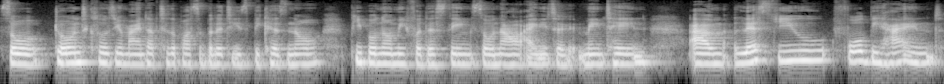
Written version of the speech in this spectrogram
So don't close your mind up to the possibilities because no, people know me for this thing, so now I need to maintain um, lest you fall behind,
